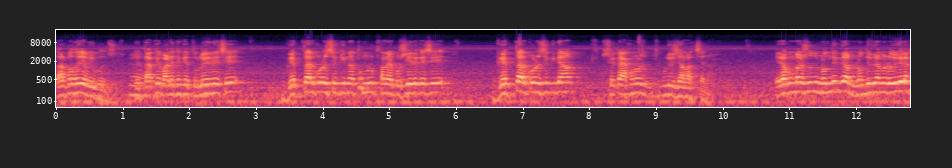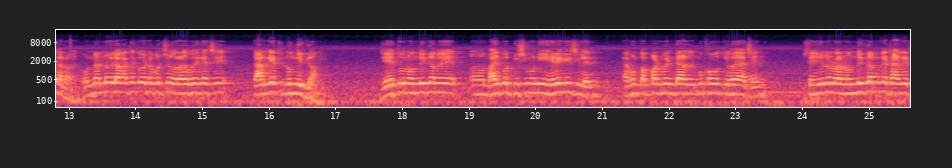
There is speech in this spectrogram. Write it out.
তার কথাই আমি বলছি যে হ্যাঁ। তাকে বাড়ি থেকে তুলে এনেছে গ্রেপ্তার করেছে কিনা তমলুক থানায় বসিয়ে রেখেছে, গ্রেপ্তার করেছে কিনা সেটা এখনও পুলিশ জানাচ্ছে না। এরকমভাবে শুধু নন্দীগ্রাম, নন্দীগ্রামের ওই এলাকা নয়, অন্যান্য এলাকা থেকেও এটা করছে, ওরা হয়ে গেছে টার্গেট নন্দীগ্রাম। যেহেতু নন্দীগ্রামে ভাইপোর পিসিমণি হেরে গিয়েছিলেন, এখন কম্পার্টমেন্টাল মুখ্যমন্ত্রী হয়ে আছেন, সেই জন্য ওরা নন্দীগ্রামকে টার্গেট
